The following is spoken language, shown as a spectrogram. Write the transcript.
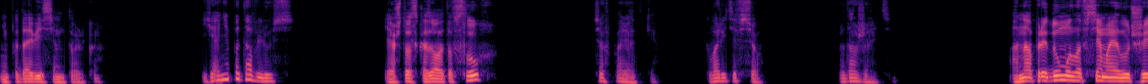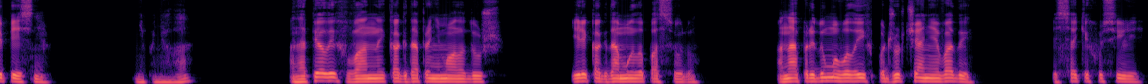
Не подавись им только. Я не подавлюсь. Я что, сказал это вслух? Все в порядке. Говорите все. Продолжайте. Она придумала все мои лучшие песни. Не поняла? Она пела их в ванной, когда принимала душ. Или когда мыла посуду. Она придумывала их под журчание воды. Без всяких усилий.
